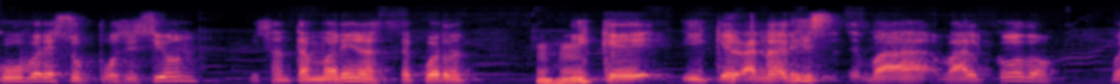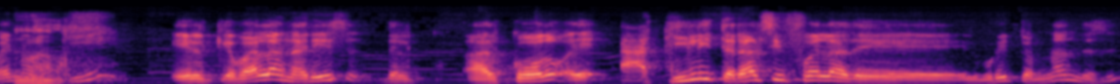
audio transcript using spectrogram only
cubre su posición de Santa Marina, ¿se acuerdan? y, que, y que la nariz va, al codo. Bueno, aquí el que va a la nariz del, al codo, eh, aquí literal sí fue la de el burrito Hernández, ¿eh?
